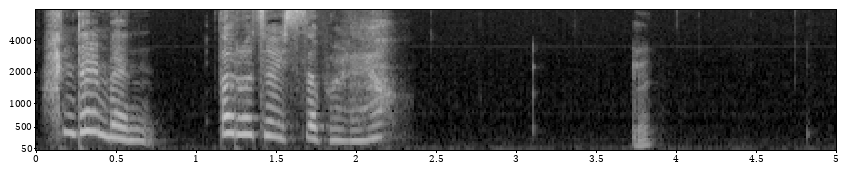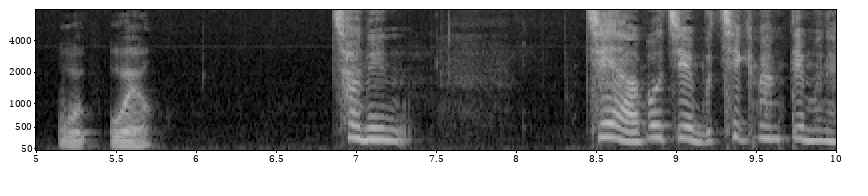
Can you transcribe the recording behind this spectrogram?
한 달만 떨어져 있어 볼래요? 왜, 왜요? 저는 제 아버지의 무책임함 때문에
